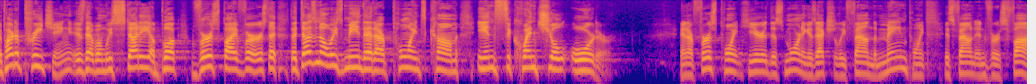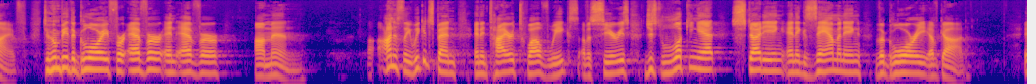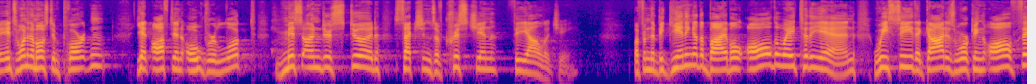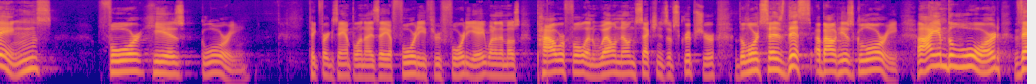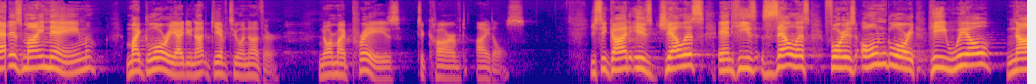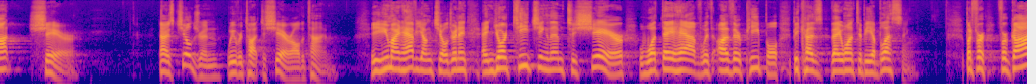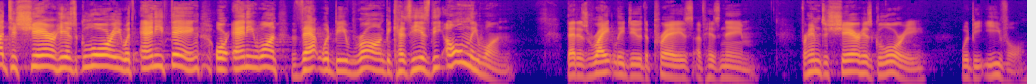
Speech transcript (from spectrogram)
Now, part of preaching is that when we study a book verse by verse, that, that doesn't always mean that our points come in sequential order. And our first point here this morning is actually found, the main point is found in verse 5. To whom be the glory forever and ever. Amen. Honestly, we could spend an entire 12 weeks of a series just looking at, studying, and examining the glory of God. It's one of the most important, yet often overlooked, misunderstood sections of Christian theology. But from the beginning of the Bible all the way to the end, we see that God is working all things for his glory. Take, for example, in Isaiah 40 through 48, one of the most powerful and well known sections of Scripture, the Lord says this about His glory I am the Lord, that is my name. My glory I do not give to another, nor my praise to carved idols. You see, God is jealous and He's zealous for His own glory. He will not share. Now, as children, we were taught to share all the time. You might have young children, and, and you're teaching them to share what they have with other people because they want to be a blessing. But for, for God to share His glory with anything or anyone, that would be wrong because He is the only one that is rightly due the praise of His name. For Him to share His glory would be evil.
